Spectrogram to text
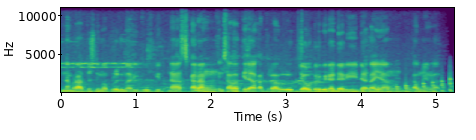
655 ribu. Gitu. Nah sekarang insya Allah tidak akan terlalu jauh berbeda dari data yang tahun yang lalu.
